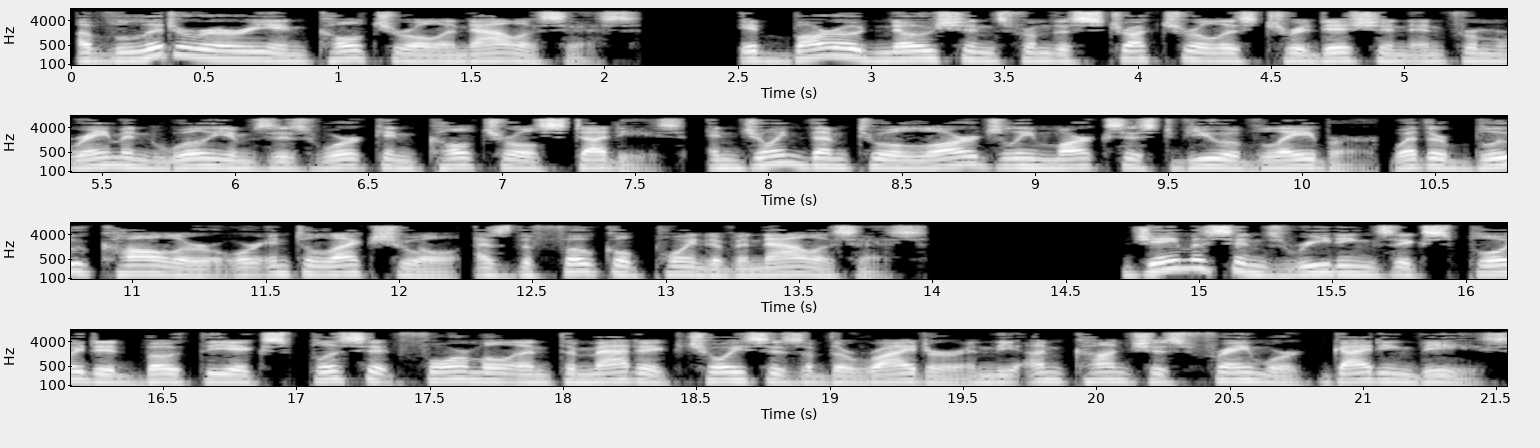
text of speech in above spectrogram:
of literary and cultural analysis. It borrowed notions from the structuralist tradition and from Raymond Williams's work in cultural studies, and joined them to a largely Marxist view of labor whether blue-collar or intellectual as the focal point of analysis. Jameson's readings exploited both the explicit formal and thematic choices of the writer and the unconscious framework guiding these.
